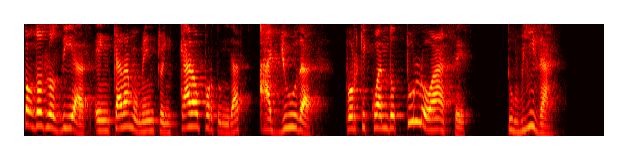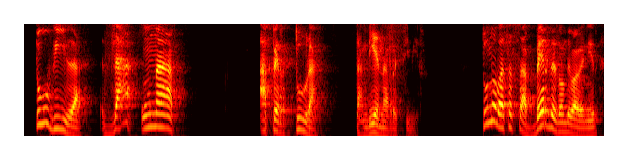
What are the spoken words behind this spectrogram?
Todos los días, en cada momento, en cada oportunidad, ayuda. Porque cuando tú lo haces, tu vida, tu vida da una apertura también a recibir. Tú no vas a saber de dónde va a venir,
